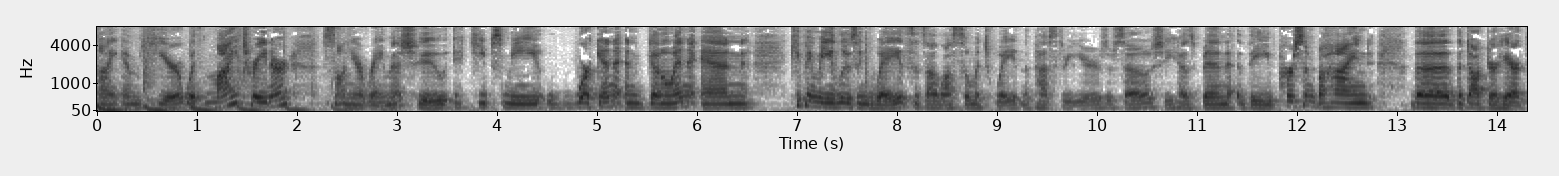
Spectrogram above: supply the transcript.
I am here with my trainer, Sonya Roemisch, who keeps me working and going and keeping me losing weight since I lost so much weight in the past three years or so. She has been the person behind the, the doctor here.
